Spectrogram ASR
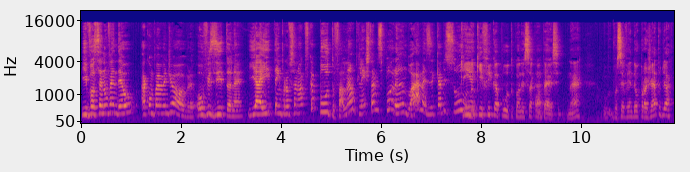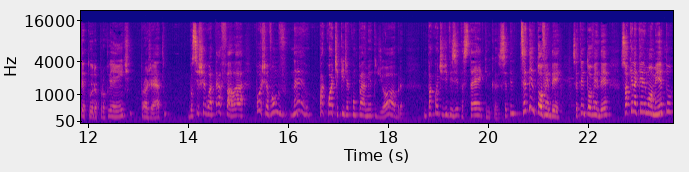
E você não vendeu acompanhamento de obra ou visita, né? E aí tem profissional que fica puto, fala: "Não, o cliente tá me explorando". Ah, mas que absurdo. Quem aqui fica puto quando isso acontece, é. né? Você vendeu o projeto de arquitetura para o cliente, projeto. Você chegou até a falar: "Poxa, vamos, né, pacote aqui de acompanhamento de obra" um pacote de visitas técnicas. Você, tem, você tentou vender, você tentou vender, só que naquele momento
